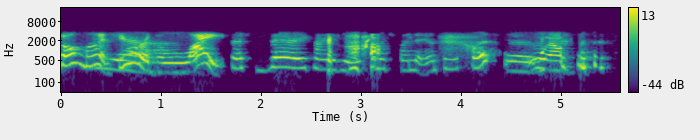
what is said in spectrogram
so much. Yeah. You are a delight. That's very kind of you. It's so much fun to answer your questions. Well,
